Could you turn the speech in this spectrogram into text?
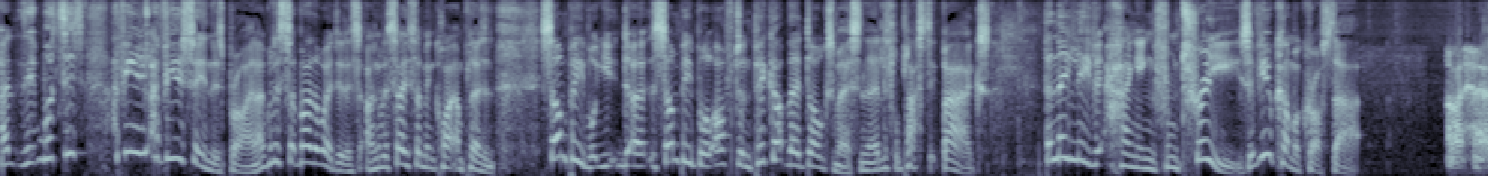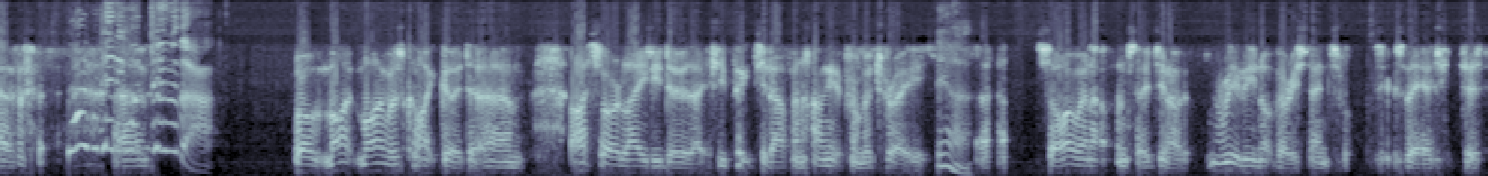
And th- what's this? Have you have you seen this, Brian? I'm going to by the way, do this. I'm going to say something quite unpleasant. Some people, you, uh, some people often pick up their dog's mess in their little plastic bags, then they leave it hanging from trees. Have you come across that? I have. Why would anyone Um, do that? Well, my, mine was quite good. Um, I saw a lady do that. She picked it up and hung it from a tree. Yeah. Uh, so I went up and said, you know, really not very sensible. It was there. She said,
